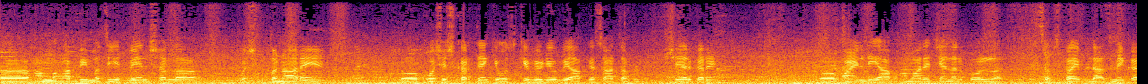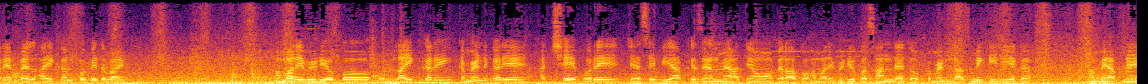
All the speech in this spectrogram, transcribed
आ, हम अभी मज़ीद भी इंशाल्लाह कुछ बना रहे हैं। तो कोशिश करते हैं कि उसकी वीडियो भी आपके साथ आप शेयर करें। तो फाइनली आप हमारे चैनल को सब्सक्राइब लाजमी करें बेल आइकन को भी दबाएँ। हमारी वीडियो को लाइक करें कमेंट करें अच्छे बुरे जैसे भी आपके जहन में आते हों। अगर आपको हमारी वीडियो पसंद है तो कमेंट लाजमी कीजिएगा। हमें अपने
